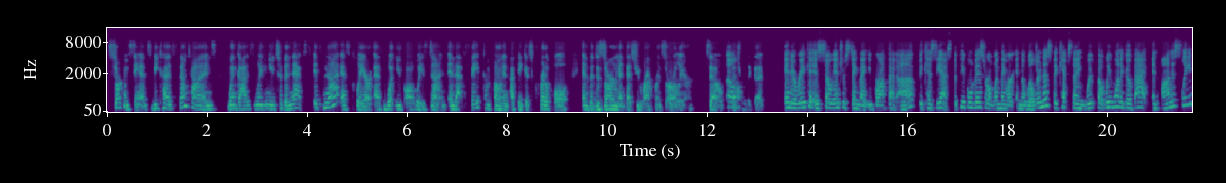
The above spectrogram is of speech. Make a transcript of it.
circumstance because sometimes when God is leading you to the next, it's not as clear as what you've always done. And that faith component, I think, is critical and the discernment that you referenced earlier. So oh. that's really good. And Erika is so interesting that you brought that up because, yes, the people of Israel, when they were in the wilderness, they kept saying, but we want to go back. And honestly,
